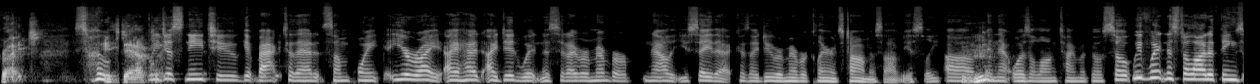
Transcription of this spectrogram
right So exactly we just need to get back to that at some point. You're right. I had I did witness it. I remember now that you say that because I do remember Clarence Thomas, obviously, um, Mhm. and that was a long time ago. So we've witnessed a lot of things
